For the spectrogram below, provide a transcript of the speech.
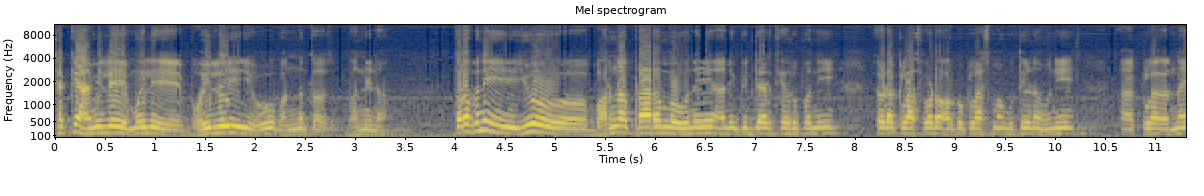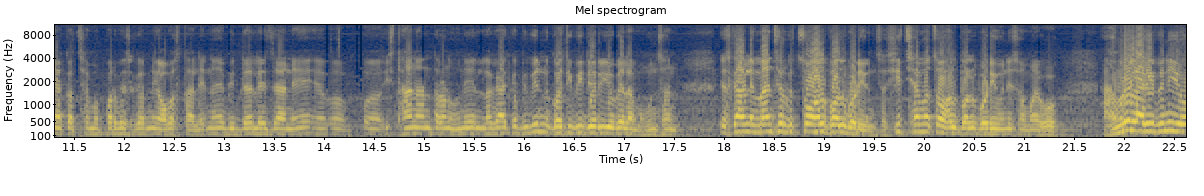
ठ्याक्कै हामीले मैले भैलै हो भन्न त भन्दिनँ। तर पनि यो भर्ना प्रारम्भ हुने अनि विद्यार्थीहरू पनि एउटा क्लासबाट अर्को क्लासमा उत्तीर्ण हुने क्ला नयाँ कक्षामा प्रवेश गर्ने अवस्थाले नयाँ विद्यालय जाने स्थानान्तरण हुने लगायतका विभिन्न गतिविधिहरू यो बेलामा हुन्छन्। यस कारणले मान्छेहरूको चहल पहल बढी हुन्छ। शिक्षामा चहल पहल बढी हुने समय हो। हाम्रो लागि पनि यो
